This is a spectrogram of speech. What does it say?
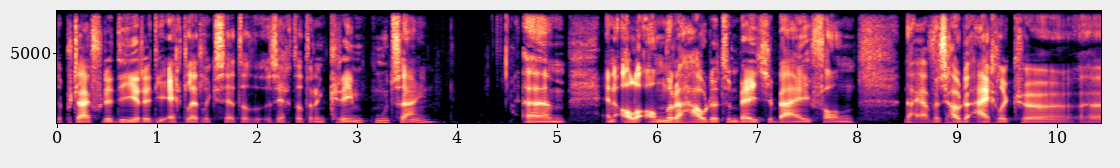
de Partij voor de Dieren, die echt letterlijk zet dat, zegt dat er een krimp moet zijn. Um, en alle anderen houden het een beetje bij van nou ja, we zouden eigenlijk, uh, uh,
